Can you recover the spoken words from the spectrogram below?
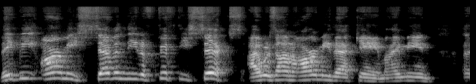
They beat Army 70 to 56. I was on Army that game. I mean, uh,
